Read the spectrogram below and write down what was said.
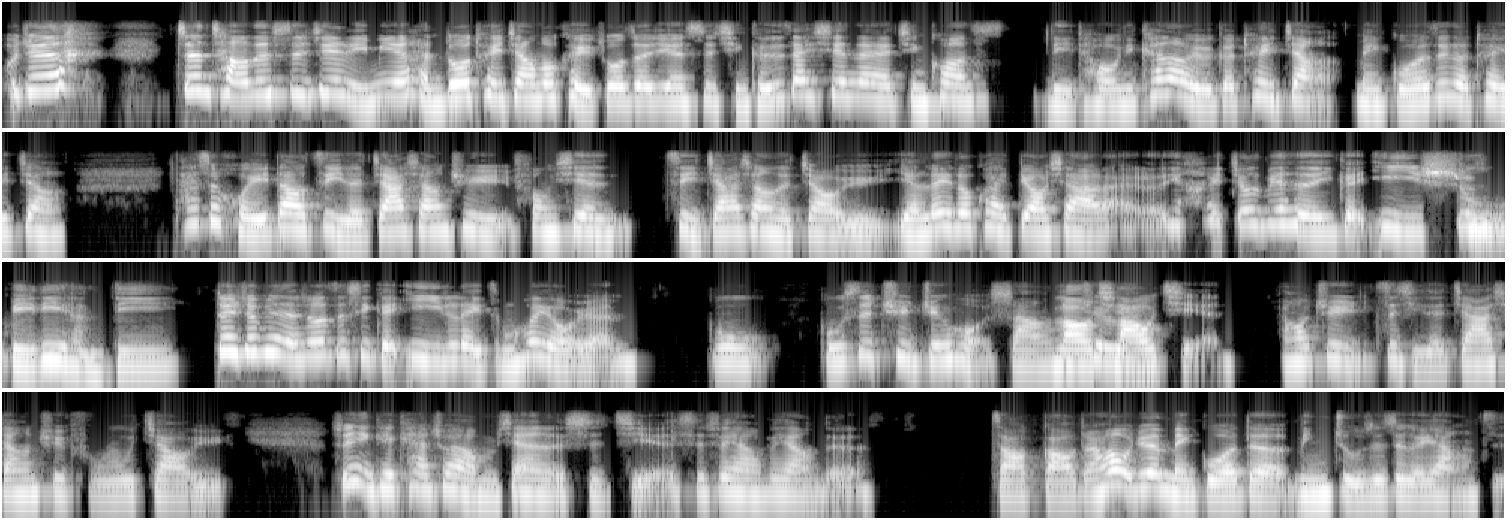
我觉得 正常的世界里面，很多退将都可以做这件事情。可是，在现在的情况里头，你看到有一个退将，美国的这个退将，他是回到自己的家乡去奉献自己家乡的教育，眼泪都快掉下来了，因为就变成一个艺术，比例很低。对，就变成说这是一个异类，怎么会有人不不是去军火商捞去捞钱，然后去自己的家乡去服务教育？所以你可以看出来，我们现在的世界是非常非常的。糟糕的。然后我觉得美国的民主是这个样子，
